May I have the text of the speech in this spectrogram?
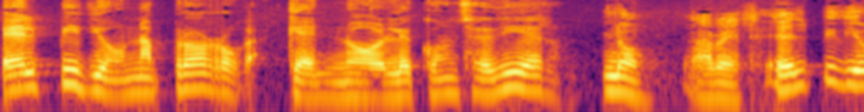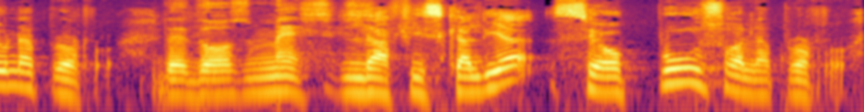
él pidió una prórroga que no le concedieron. No, a ver, él pidió una prórroga. De dos meses. La fiscalía se opuso a la prórroga.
